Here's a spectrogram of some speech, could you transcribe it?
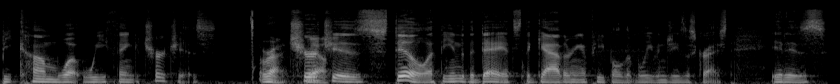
become what we think church is. Right. Church yeah. is still, at the end of the day, it's the gathering of people that believe in Jesus Christ. It is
